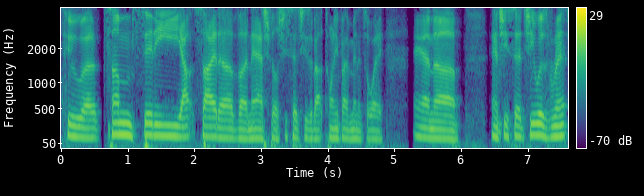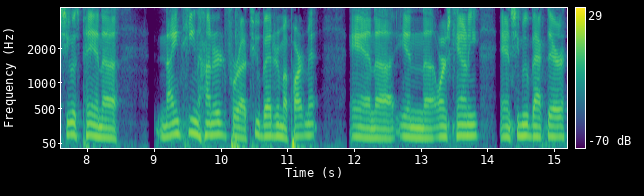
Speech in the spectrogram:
to uh some city outside of uh, Nashville. She said she's about 25 minutes away. And uh and she said she was rent she was paying uh 1900 for a two bedroom apartment and uh in uh, Orange County and she moved back there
